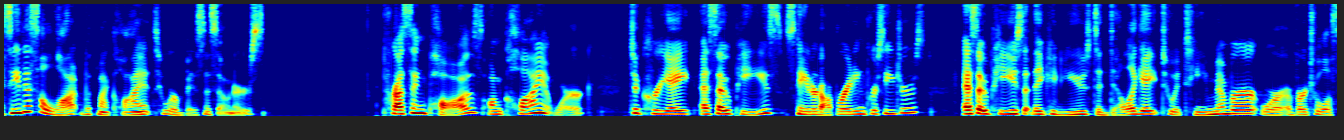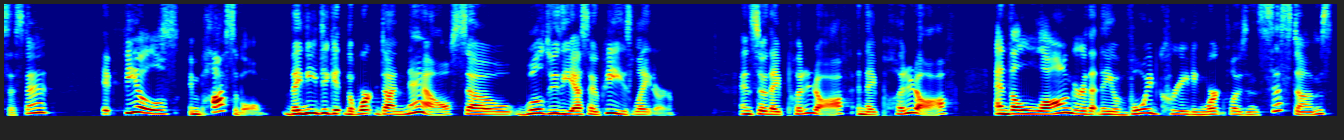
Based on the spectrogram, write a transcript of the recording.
I see this a lot with my clients who are business owners. Pressing pause on client work to create SOPs, standard operating procedures, SOPs that they could use to delegate to a team member or a virtual assistant, it feels impossible. They need to get the work done now, so we'll do the SOPs later. And so they put it off and they put it off. And the longer that they avoid creating workflows and systems,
